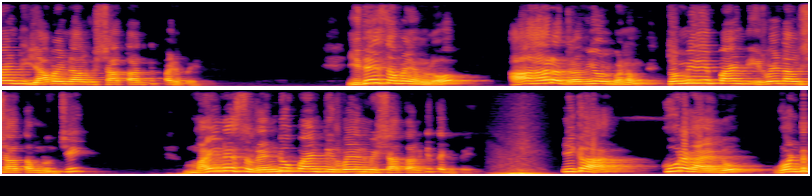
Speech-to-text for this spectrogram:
పాయింట్ యాభై నాలుగు శాతానికి పడిపోయింది. ఇదే సమయంలో ఆహార ద్రవ్యోల్బణం తొమ్మిది పాయింట్ ఇరవై నాలుగు శాతం నుంచి మైనస్ రెండు పాయింట్ ఇరవై ఎనిమిది శాతానికి తగ్గిపోయింది. ఇక కూరగాయలు వంట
